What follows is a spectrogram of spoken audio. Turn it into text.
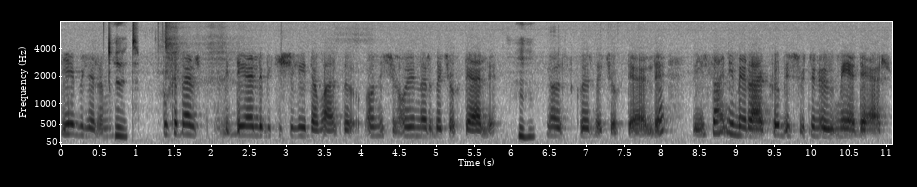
diyebilirim. Evet. Bu kadar değerli bir kişiliği de vardı. Onun için oyunları da çok değerli. Hı hı. Yazdıkları da çok değerli. Ve insani merakı bir bütün övmeye değer.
